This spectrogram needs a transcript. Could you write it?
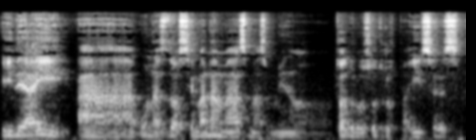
y de ahí a unas dos semanas más, más o menos, todos los otros países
